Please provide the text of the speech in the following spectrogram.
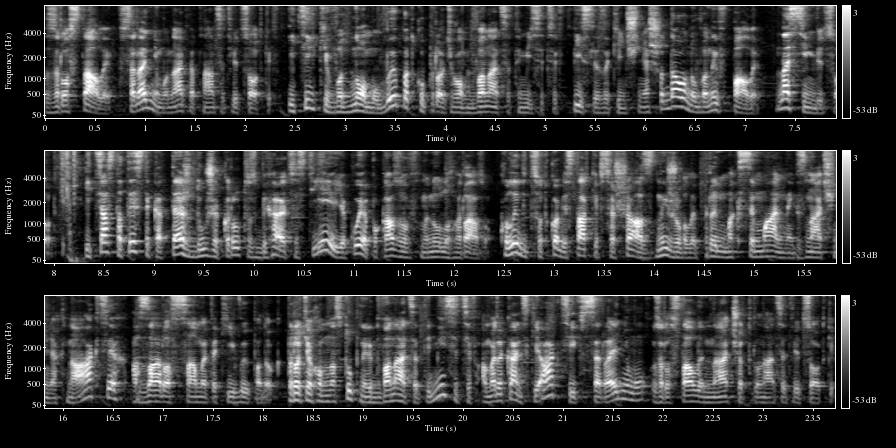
зростали в середньому на 15%. І тільки в одному випадку протягом 12 місяців після закінчення шатдауну вони впали на 7%. І ця статистика теж дуже круто збігається з тією, яку я показував минулого разу, коли відсоткові ставки в США знижували при максимальних значеннях на акціях, а зараз саме такий випадок. Протягом наступних 12 місяців американські акції в середньому зростали на 14%.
